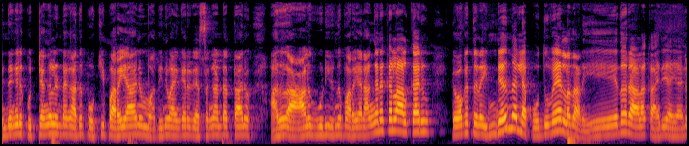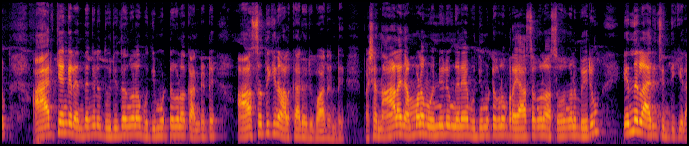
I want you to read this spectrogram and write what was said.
എന്തെങ്കിലും കുറ്റങ്ങളുണ്ടെങ്കിൽ അത് പൊക്കി പറയാനും അതിന് ഭയങ്കര രസം കണ്ടെത്താനും അത് ആൾ കൂടി ഇരുന്ന് പറയാനും അങ്ങനെയൊക്കെയുള്ള ആൾക്കാരും ലോകത്തുള്ള എന്നല്ല പൊതുവേ ഉള്ളതാണ്. ഏതൊരാളെ കാര്യമായാലും ആർക്കെങ്കിലും എന്തെങ്കിലും ദുരിതങ്ങളോ ബുദ്ധിമുട്ടുകളോ കണ്ടിട്ട് ആസ്വദിക്കുന്ന ആൾക്കാർ ഒരുപാടുണ്ട്. പക്ഷെ നാളെ നമ്മളെ മുന്നിലും ഇങ്ങനെ ബുദ്ധിമുട്ടുകളും പ്രയാസങ്ങളും അസുഖങ്ങളും വരും. എന്നുള്ള ആരും ചിന്തിക്കില്ല.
